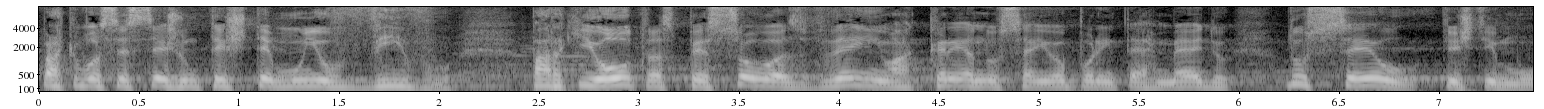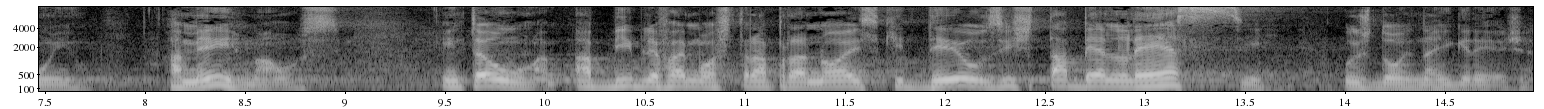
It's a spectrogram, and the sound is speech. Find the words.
para que você seja um testemunho vivo, para que outras pessoas venham a crer no Senhor por intermédio do seu testemunho. Amém, irmãos? Então, a Bíblia vai mostrar para nós que Deus estabelece os dons na igreja.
